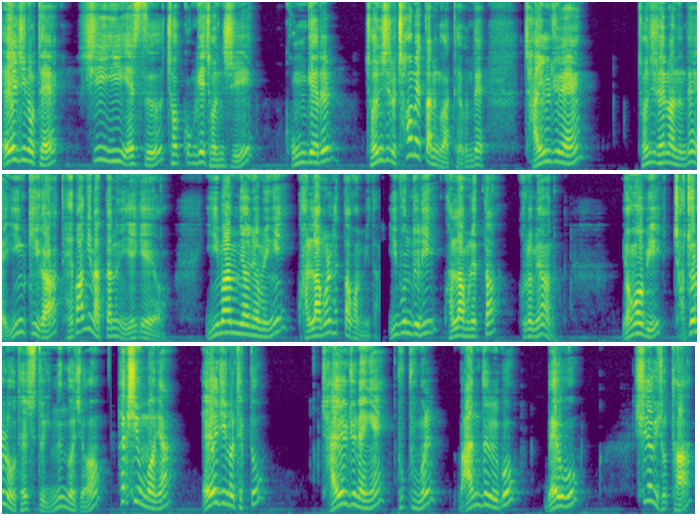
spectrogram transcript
LG노텍 CES 첫 공개 전시 공개를 전시를 처음 했다는 것 같아요. 근데 자율주행 전시를 해놨는데 인기가 대박이 났다는 얘기예요. 2만 여여 명이 관람을 했다고 합니다. 이분들이 관람을 했다? 그러면 영업이 저절로 될 수도 있는 거죠. 핵심은 뭐냐? LG노텍도 자율주행의 부품을 만들고 매우 실력이 좋다.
